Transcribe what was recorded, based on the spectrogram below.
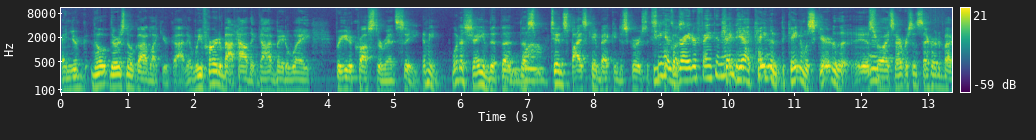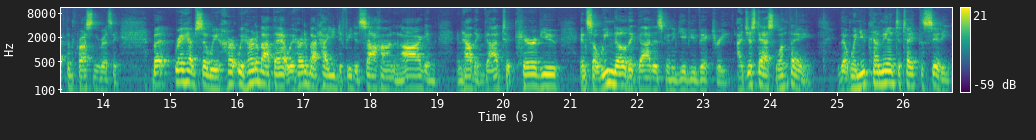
And your no, there is no God like your God. And we've heard about how that God made a way for you to cross the Red Sea. I mean, what a shame that the, the Wow. ten spies came back and discouraged the people. She has greater faith than did. Yeah, Canaan, the Canaan was scared of the Israelites ever since they heard about them crossing the Red Sea. But Rahab said, "We heard, we heard about that. We heard about how you defeated Sihon and Og, and and how that God took care of you. And so we know that God is going to give you victory. I just ask one thing: that when you come in to take the city,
